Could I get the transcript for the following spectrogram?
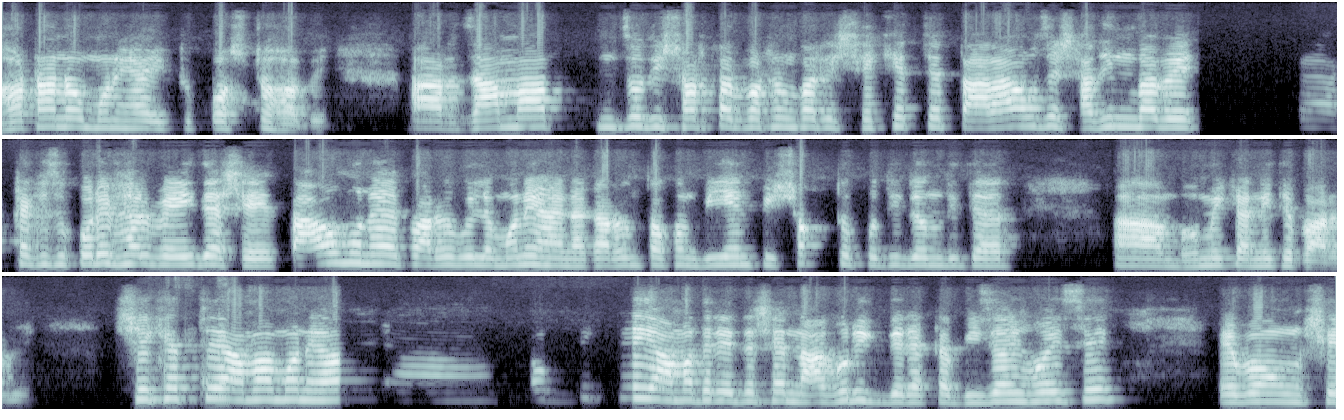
ঘটানো মনে হয় একটু কষ্ট হবে। আর জামাত যদি সরকার গঠন করে সেক্ষেত্রে তারাও যে স্বাধীনভাবে একটা কিছু করে ফেলবে এই দেশে তাও মনে হয় পারবে বলে মনে হয় না কারণ তখন বিএনপি শক্ত প্রতিদ্বন্দ্বিতার আহ, ভূমিকা নিতে পারবে। সেক্ষেত্রে আমার মনে হয় থেকেই আমাদের এদেশের নাগরিকদের একটা বিজয় হয়েছে এবং সে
